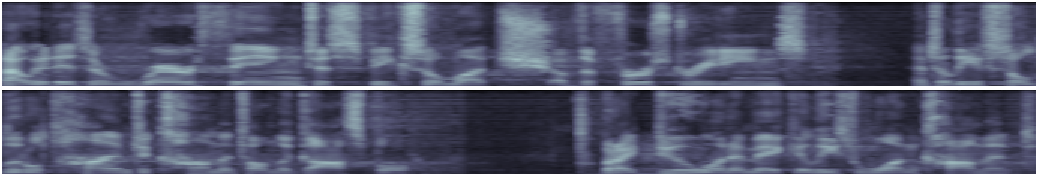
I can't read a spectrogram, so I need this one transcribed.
Now, it is a rare thing to speak so much of the first readings and to leave so little time to comment on the gospel. But I do want to make at least one comment.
